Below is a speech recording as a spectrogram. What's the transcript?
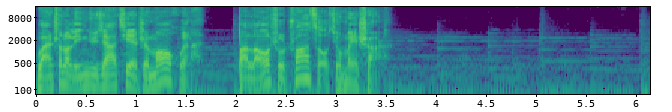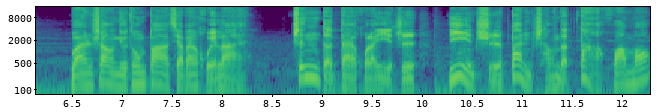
晚上到邻居家借只猫回来，把老鼠抓走就没事了。晚上牛通爸下班回来，真的带回来一只一尺半长的大花猫。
